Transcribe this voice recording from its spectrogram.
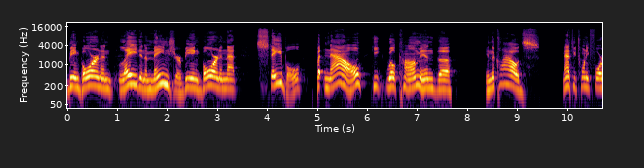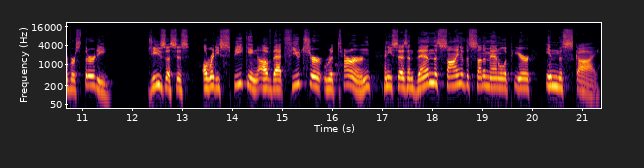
being born and laid in a manger, being born in that stable. But now he will come in the, in the clouds. Matthew 24, verse 30. Jesus is already speaking of that future return. And he says, And then the sign of the Son of Man will appear in the sky.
